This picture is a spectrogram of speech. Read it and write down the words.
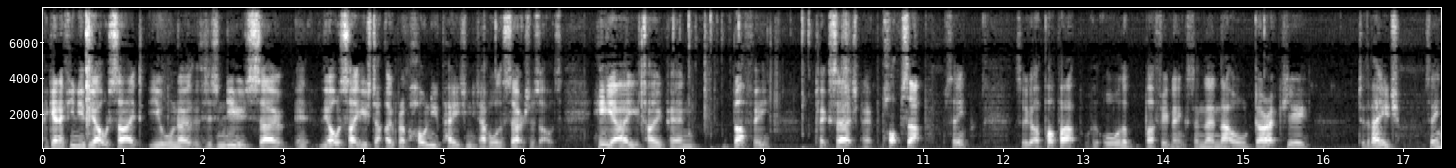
Again, if you knew the old site, you will know that this is news. So it, the old site used to open up a whole new page and you'd have all the search results. Here, you type in Buffy, click search, and it pops up. See? So you've got a pop-up with all the Buffy links, and then that will direct you to the page. See?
